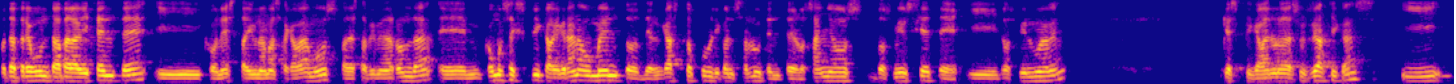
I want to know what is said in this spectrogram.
Otra pregunta para Vicente, y con esta y una más acabamos para esta primera ronda. Em, ¿Cómo se explica el gran aumento del gasto público en salud entre los años 2007 y 2009, que explicaba en una de sus gráficas? Y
